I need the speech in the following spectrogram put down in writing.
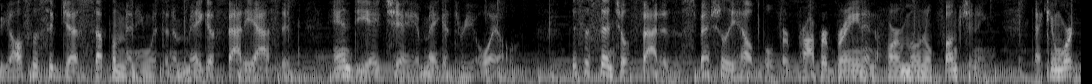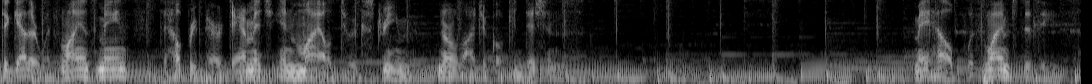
we also suggest supplementing with an omega fatty acid and DHA omega-3 oil. This essential fat is especially helpful for proper brain and hormonal functioning that can work together with lion's mane to help repair damage in mild to extreme neurological conditions. May help with Lyme's disease.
